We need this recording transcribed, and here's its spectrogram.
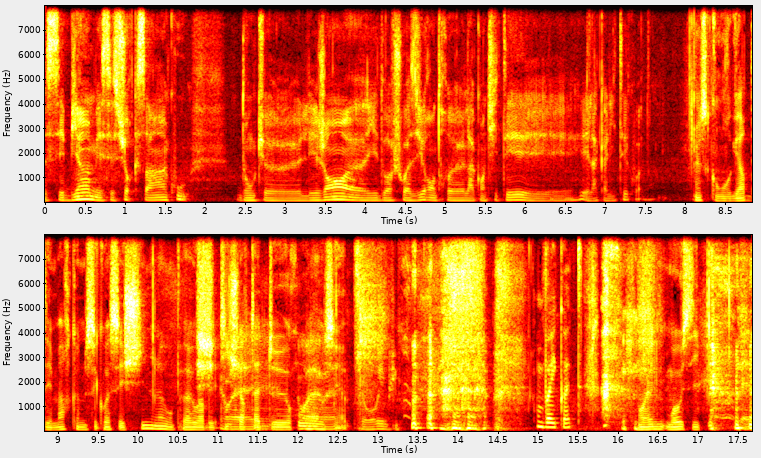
c'est bien, mais c'est sûr que ça a un coût. Donc les gens, ils doivent choisir entre la quantité et, et la qualité. Quoi. Est-ce qu'on regarde des marques comme c'est quoi C'est Chine là où on peut avoir des Ouais, t-shirts à 2 euros ouais, là, ouais, c'est- horrible. On boycotte. Ouais, moi aussi. Et,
